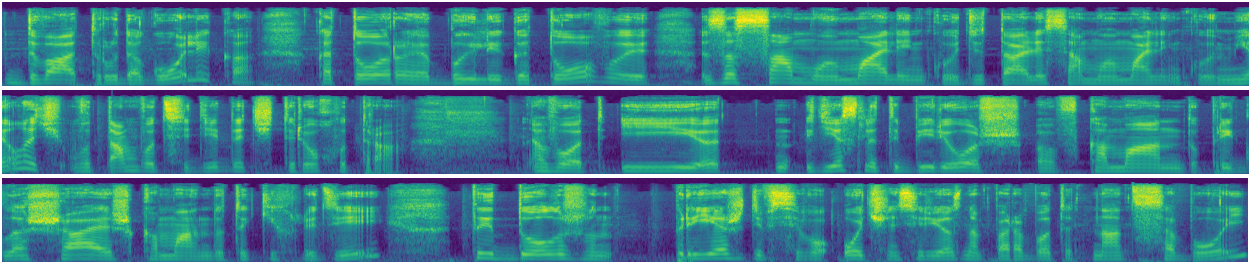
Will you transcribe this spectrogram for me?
два трудоголика, которые были готовы за самую маленькую деталь самую маленькую мелочь вот там вот сидеть до 4 утра. Вот. И если ты берешь э, в команду, приглашаешь команду таких людей, ты должен прежде всего очень серьезно поработать над собой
